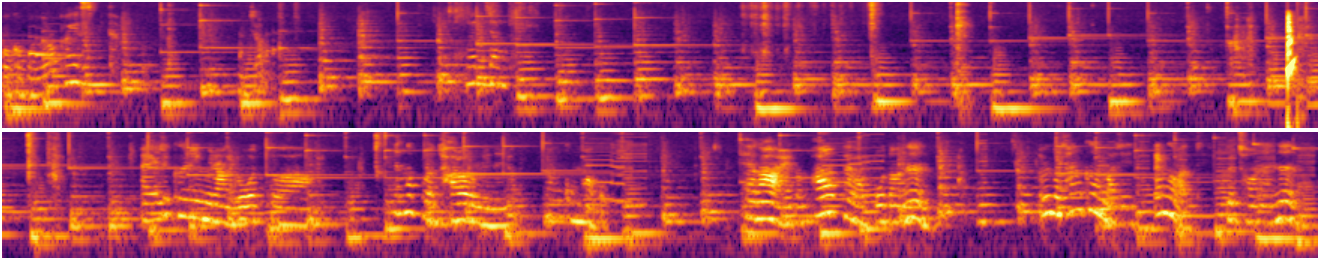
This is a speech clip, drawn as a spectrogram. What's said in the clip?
먹어보도록 하겠습니다. 먼저 짜잔. 아이스크림이랑 요거트와 생각보다 잘 어울리네요. 상콤하고. 제가 알던 파라페 맛보다는 좀 더 상큼한 맛이 센 것 같아요. 그 전에는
